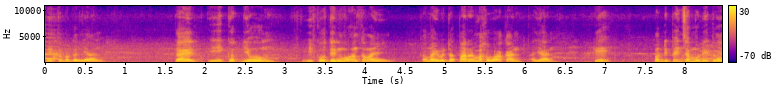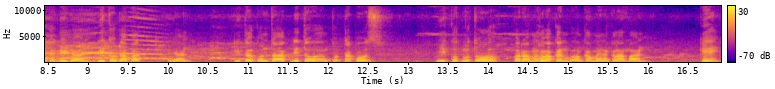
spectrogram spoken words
Dito pag ganyan. Dahil iikot yung, ikutin mo ang kamay, kamay mo para mahawakan. Ayan. Okay? Pag depensa mo dito mga kaibigan, dito dapat, ayan, dito ang kontak, dito ang tapos, ikot mo to para mahawakan mo ang kamay ng kalaban. Okay?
